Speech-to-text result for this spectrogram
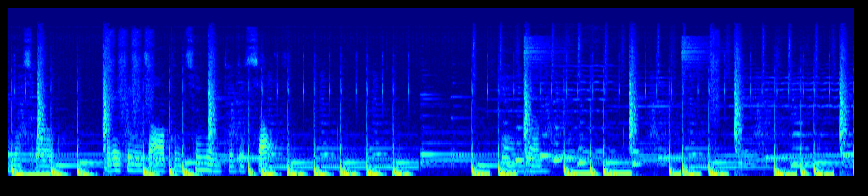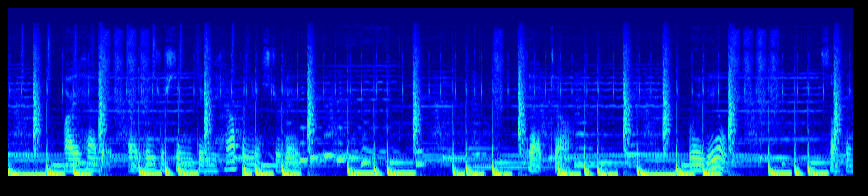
in this world. Everything is all consuming to the self. Revealed something.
